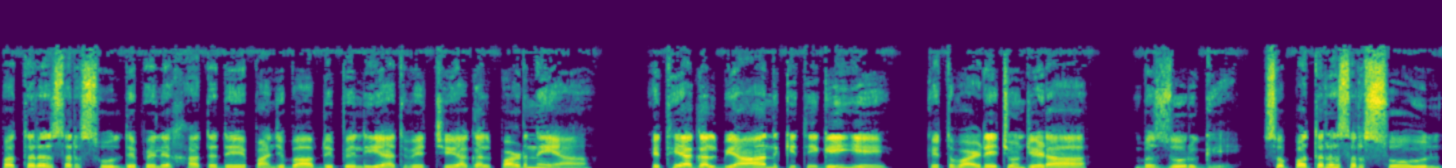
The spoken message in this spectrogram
ਪਤਰਸ ਰਸੂਲ ਦੇ ਪਹਿਲੇ ਖਤ ਦੇ 5 ਬਾਬ ਦੀ ਪਹਿਲੀ ਆਇਤ ਵਿੱਚ ਇਹ ਗੱਲ ਪੜ੍ਹਨੇ ਆ। ਇੱਥੇ ਇਹ ਗੱਲ ਬਿਆਨ ਕੀਤੀ ਗਈ ਏ ਕਿ ਤੁਹਾਡੇ ਚੋਂ ਜਿਹੜਾ ਬਜ਼ੁਰਗ ਏ। ਸੋ ਪਤਰਸ ਰਸੂਲ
